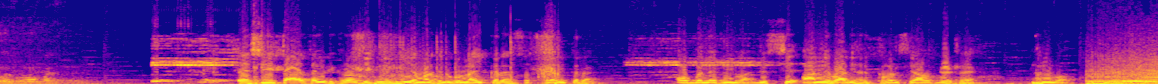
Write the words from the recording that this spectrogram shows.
उसमें उपस्थित ऐसी ताज़ा तगड़ी खबर देखने के लिए हमारे चैनल को लाइक करें, सब्सक्राइब करें और बेल आइकन दबाएँ, जिससे आने वाली हर खबर से आप अपडेट रहें। धन्यवाद।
